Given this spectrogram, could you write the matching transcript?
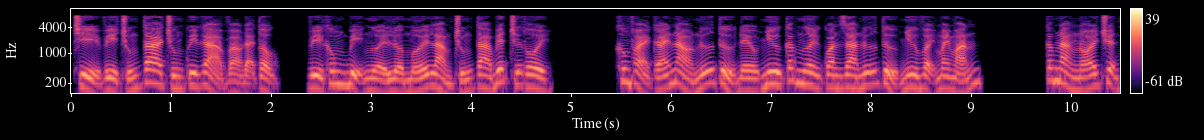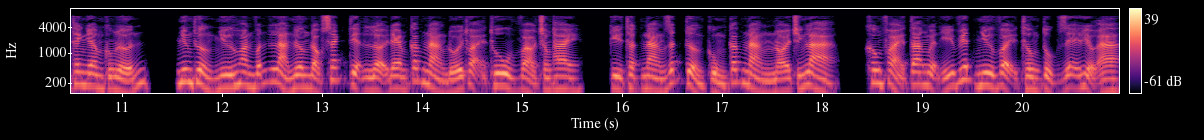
chỉ vì chúng ta chúng quy gả vào đại tộc, vì không bị người lừa mới làm chúng ta biết chữ thôi. Không phải cái nào nữ tử đều như các ngươi quan gia nữ tử như vậy may mắn. Các nàng nói chuyện thanh âm không lớn, nhưng thường như hoan vẫn là nương đọc sách tiện lợi đem các nàng đối thoại thu vào trong thai, kỳ thật nàng rất tưởng cùng các nàng nói chính là, không phải ta nguyện ý viết như vậy thông tục dễ hiểu a,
